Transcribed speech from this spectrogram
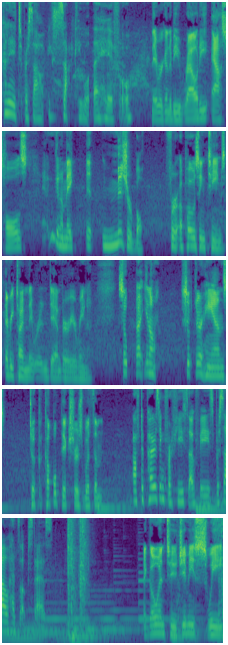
clear to Brosal exactly what they're here for. They were going to be rowdy assholes and going to make it miserable for opposing teams every time they were in Danbury Arena. So, uh, you know, shook their hands, took a couple pictures with them. After posing for a few selfies, Brosal heads upstairs. I go into Jimmy's suite.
